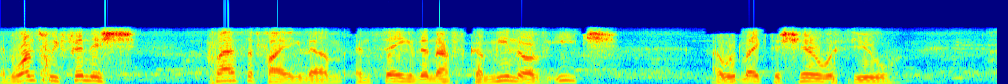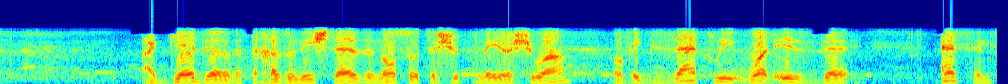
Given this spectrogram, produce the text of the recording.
And once we finish classifying them and saying the nafkamina of each, I would like to share with you a geder that the Chazon Ish says, and also it's a Shut Yeshua, of exactly what is the essence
